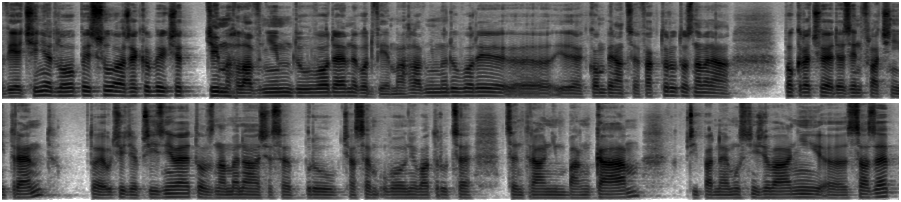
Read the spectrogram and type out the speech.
většině dluhopisů a řekl bych, že tím hlavním důvodem, nebo dvěma hlavními důvody eh, je kombinace faktorů, to znamená, pokračuje dezinflační trend, to je určitě příznivé, to znamená, že se budou časem uvolňovat ruce centrálním bankám, případnému snižování eh, sazeb.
